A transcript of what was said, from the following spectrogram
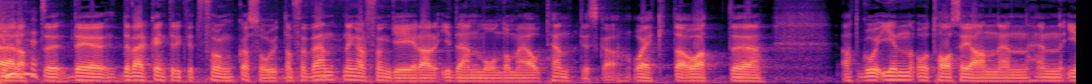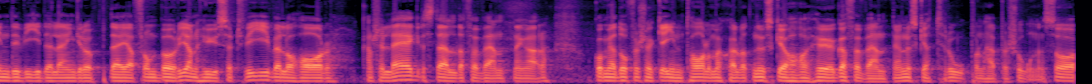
är att eh, det, det verkar inte riktigt funka så, utan förväntningar fungerar i den mån de är autentiska och äkta. Och att... Eh, att gå in och ta sig an en, en individ eller en grupp där jag från början hyser tvivel och har kanske lägre ställda förväntningar. Och om jag då försöker intala mig själv att nu ska jag ha höga förväntningar, nu ska jag tro på den här personen. Så,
